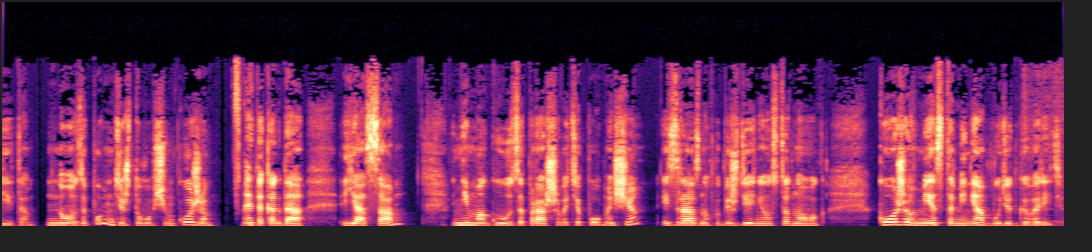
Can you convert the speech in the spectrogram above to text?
какие-то. Но запомните, что, в общем, кожа – это когда я сам не могу запрашивать о помощи из разных убеждений и установок, кожа вместо меня будет говорить.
